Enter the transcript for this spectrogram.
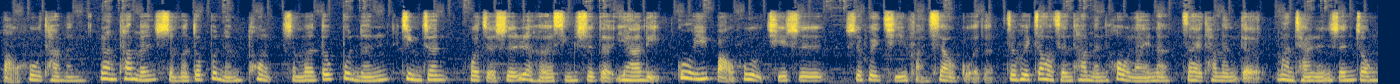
保护他们，让他们什么都不能碰，什么都不能。竞争或者是任何形式的压力，过于保护其实是会起反效果的，这会造成他们后来呢，在他们的漫长人生中，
